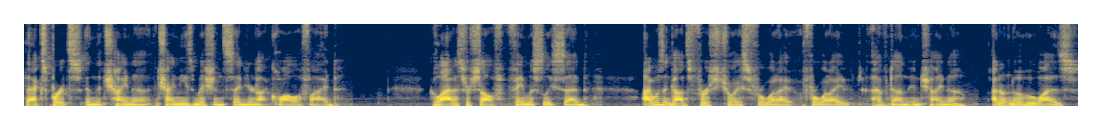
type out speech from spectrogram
The experts in the China, Chinese mission said, You're not qualified. Gladys herself famously said, I wasn't God's first choice for what I, for what I have done in China. I don't know who was.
